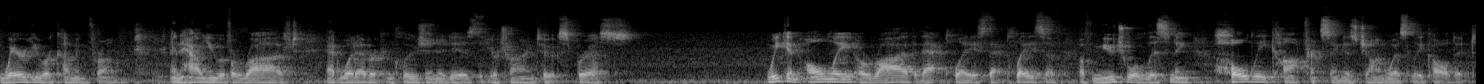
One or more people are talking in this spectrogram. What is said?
where you are coming from and how you have arrived at whatever conclusion it is that you're trying to express. We can only arrive at that place, that place of, of mutual listening, holy conferencing, as John Wesley called it.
